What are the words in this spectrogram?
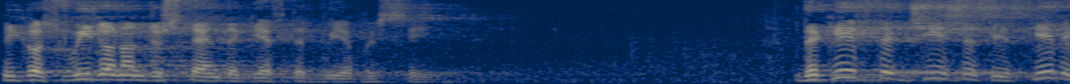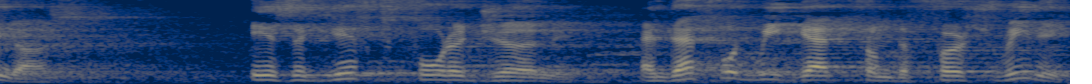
Because we don't understand the gift that we have received. The gift that Jesus is giving us is a gift for a journey. And that's what we get from the first reading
